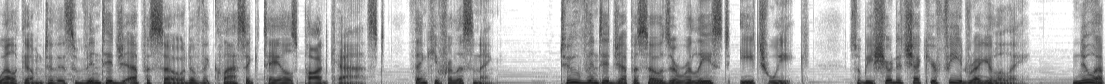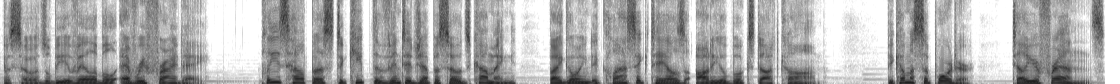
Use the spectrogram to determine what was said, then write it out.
Welcome to this vintage episode of the Classic Tales podcast. Thank you for listening. Two vintage episodes are released each week, so be sure to check your feed regularly. New episodes will be available every Friday. Please help us to keep the vintage episodes coming by going to classictalesaudiobooks.com. Become a supporter, tell your friends,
